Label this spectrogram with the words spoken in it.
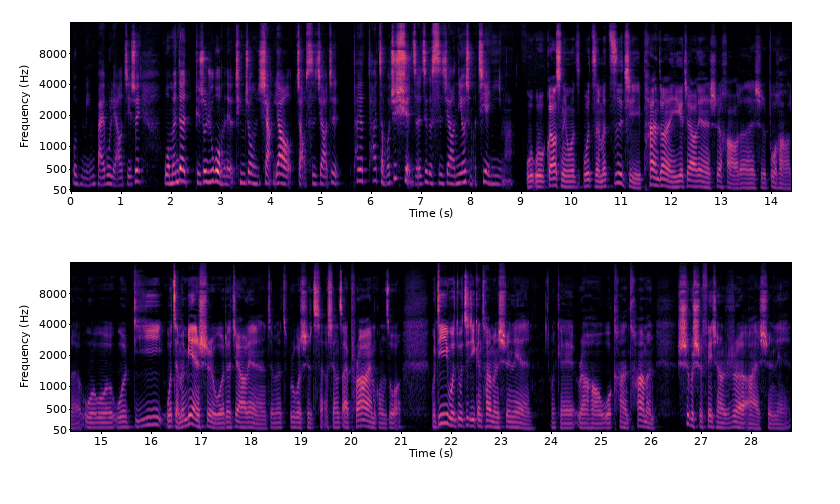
不明白不了解，所以我们的比如说，如果我们的听众想要找私教，这他要他怎么去选择这个私教？你有什么建议吗？我我告诉你，我我怎么自己判断一个教练是好的还是不好的？我我我第一，我怎么面试我的教练？怎么如果是想在 Prime 工作，我第一我我自己跟他们训练，OK，然后我看他们。是不是非常热爱训练？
